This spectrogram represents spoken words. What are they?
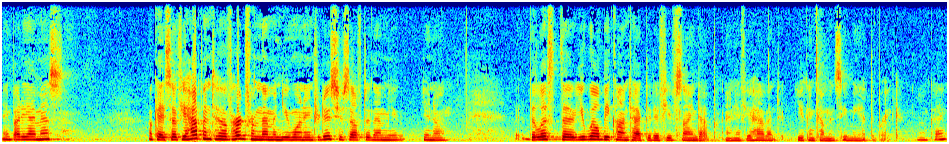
Anybody I miss? Okay, so if you happen to have heard from them and you want to introduce yourself to them, you you know, the list the, you will be contacted if you've signed up, and if you haven't, you can come and see me at the break. Okay.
